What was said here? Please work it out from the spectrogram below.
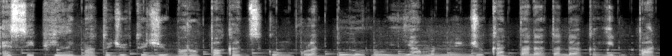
SCP-577 merupakan sekumpulan peluru yang menunjukkan tanda-tanda kehidupan.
